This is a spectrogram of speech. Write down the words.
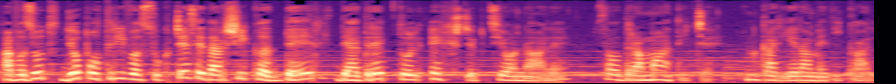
A văzut deopotrivă succese, dar și căderi de-a dreptul excepționale sau dramatice în cariera medicală.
